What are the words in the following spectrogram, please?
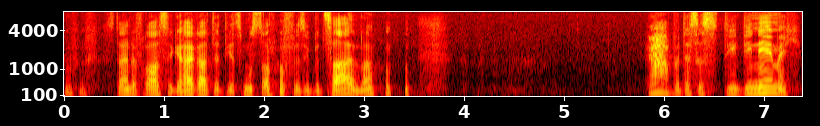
Ist deine Frau, hast du geheiratet, jetzt musst du auch noch für sie bezahlen. Ne? Ja, aber das ist, die, die nehme ich.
